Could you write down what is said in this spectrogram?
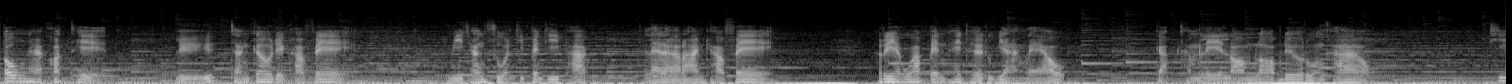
โต้งนาคอตเทจหรือ Jungle Day Cafe มีทั้งส่วนที่เป็นที่พัก และร้านคาเฟ่ เรียกว่าเป็นให้เธอทุกอย่างแล้ว กับทำเลล้อมรอบด้วยรวงข้าว ที่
